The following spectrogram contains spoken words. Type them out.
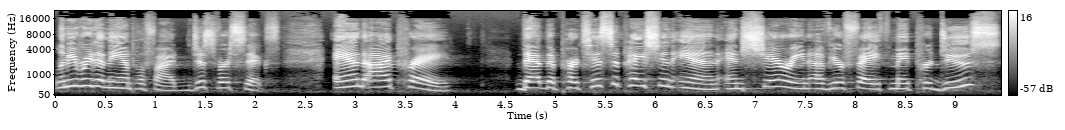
Let me read it in the Amplified, just verse six. And I pray that the participation in and sharing of your faith may produce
